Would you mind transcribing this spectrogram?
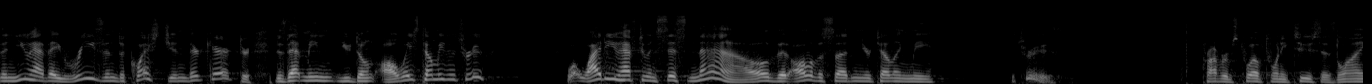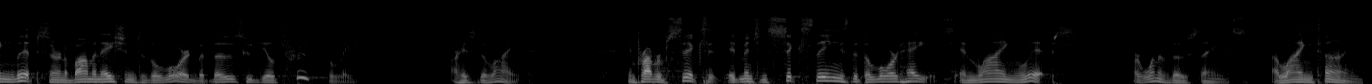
then you have a reason to question their character. Does that mean you don't always tell me the truth? Why do you have to insist now that all of a sudden you're telling me the truth? Proverbs 12:22 says lying lips are an abomination to the Lord, but those who deal truthfully are his delight. In Proverbs 6 it, it mentions six things that the Lord hates, and lying lips are one of those things, a lying tongue.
